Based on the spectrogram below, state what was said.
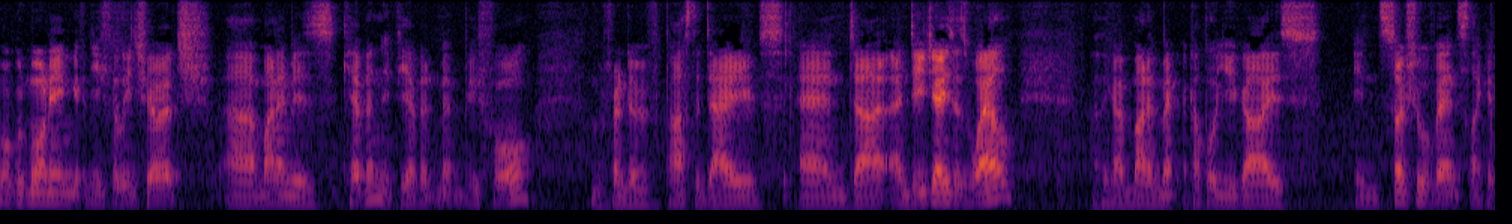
Well, good morning, New Philly Church. Uh, my name is Kevin. If you haven't met me before, I'm a friend of Pastor Dave's and uh, and DJ's as well. I think I might have met a couple of you guys in social events, like at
